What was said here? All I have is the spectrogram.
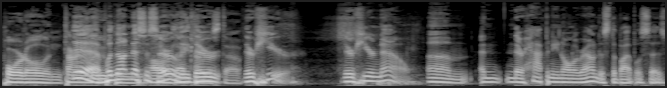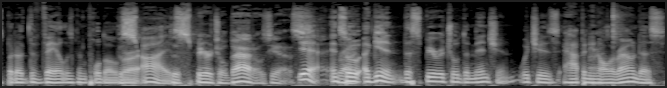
portal and time yeah, but not necessarily. They're stuff. they're here, they're here now, um, and they're happening all around us. The Bible says, but uh, the veil has been pulled over The our eyes. the spiritual battles yes Yeah, and so again, the spiritual dimension, which is happening all around us,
